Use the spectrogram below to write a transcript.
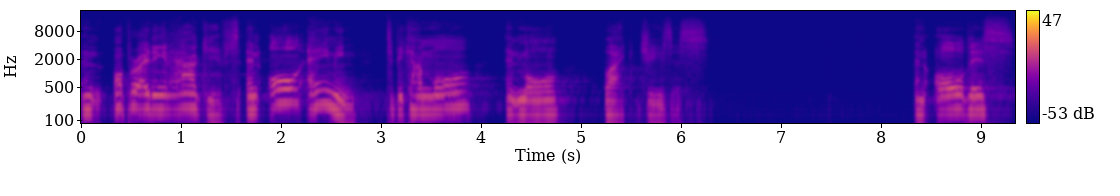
and operating in our gifts and all aiming to become more and more like Jesus. And all this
